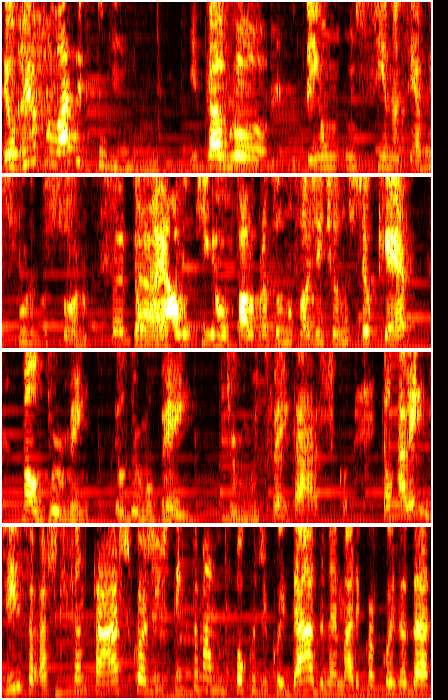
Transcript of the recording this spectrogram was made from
Eu viro pro lado e pum. E Acabou. Tenho um, um, sino assim absurdo do sono. Fantástico. Então é algo que eu falo para todo mundo, falo, gente, eu não sei o que é, mas eu durmo, hein? Eu durmo bem. Durmo muito fantástico. bem. Fantástico. Então, além disso, acho que fantástico, a gente tem que tomar um pouco de cuidado, né, Mari, com a coisa da,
